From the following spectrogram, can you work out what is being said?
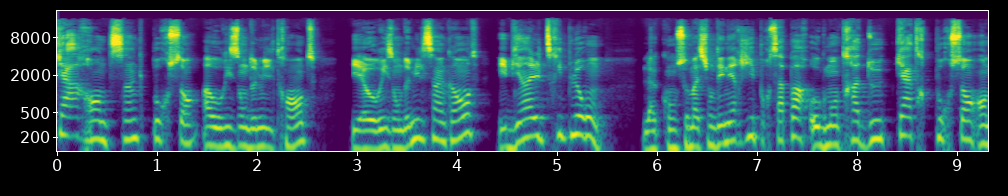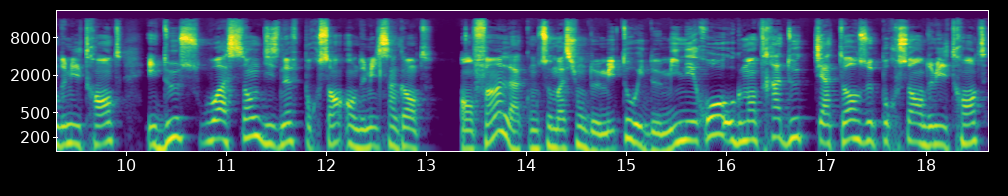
45% à horizon 2030 et à horizon 2050, eh bien elles tripleront. La consommation d'énergie pour sa part augmentera de 4% en 2030 et de 79% en 2050. Enfin, la consommation de métaux et de minéraux augmentera de 14% en 2030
